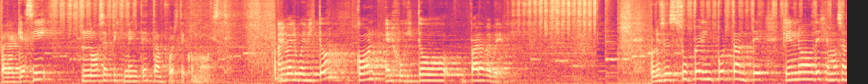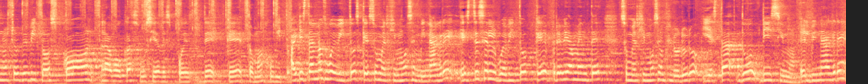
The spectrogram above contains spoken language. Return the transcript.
para que así no se pigmente tan fuerte como este. Ahí va el huevito con el juguito para bebé. Por eso es súper importante que no dejemos a nuestros bebitos con la boca sucia después de que toman juguito. Aquí están los huevitos que sumergimos en vinagre. Este es el huevito que previamente sumergimos en fluoruro y está durísimo. El vinagre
